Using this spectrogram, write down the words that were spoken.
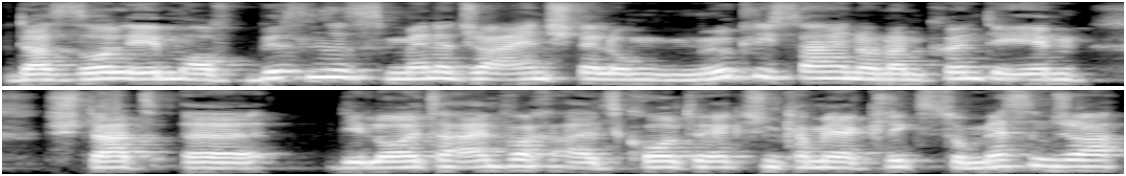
Das soll eben auf Business Manager-Einstellungen möglich sein und dann könnte eben statt äh, die Leute einfach als Call to Action kann man ja Klicks zum Messenger.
